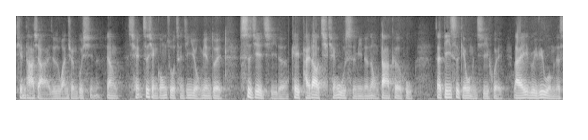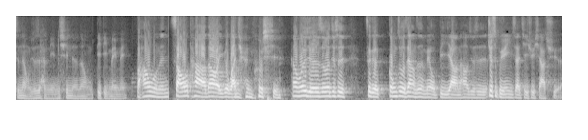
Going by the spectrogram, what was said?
天塌下来就是完全不行了。像前之前工作曾经有面对世界级的，可以排到前五十名的那种大客户，在第一次给我们机会来 review 我们的是那种就是很年轻的那种弟弟妹妹，把我们糟蹋到一个完全不行。他们会觉得说，就是这个工作这样真的没有必要，然后就是就是不愿意再继续下去了。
